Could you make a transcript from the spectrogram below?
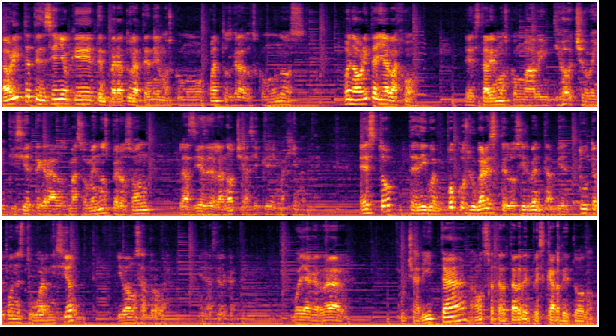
Ahorita te enseño qué temperatura tenemos, como cuántos grados, como unos... Bueno, ahorita ya bajó. Estaremos como a 28, 27 grados más o menos, pero son las 10 de la noche, así que imagínate. Esto, te digo, en pocos lugares te lo sirven también. Tú te pones tu guarnición y vamos a probar. Mira, acércate. Voy a agarrar cucharita. Vamos a tratar de pescar de todo.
